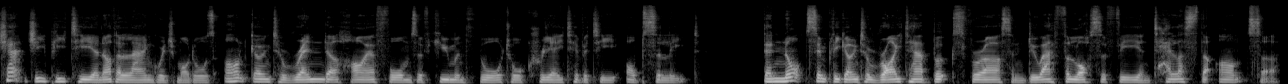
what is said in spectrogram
ChatGPT and other language models aren't going to render higher forms of human thought or creativity obsolete. They're not simply going to write our books for us and do our philosophy and tell us the answer.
